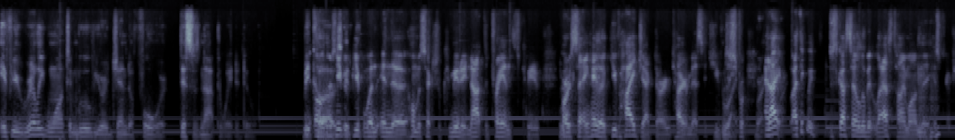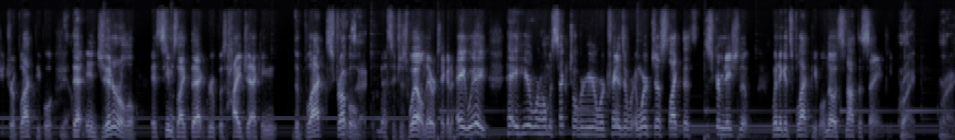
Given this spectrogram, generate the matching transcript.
If you really want to move your agenda forward, this is not the way to do it. oh, Because there's even it- people in, in the homosexual community, not the trans community, who are saying, "Hey, look, you've hijacked our entire message. You've Right, destroyed." right. And I, I think we discussed that a little bit last time on the Mhm. history and future of Black people. Yeah. That in general, it seems like that group was hijacking the Black struggle Exactly. message as well, and they were taking, "Hey, wait, hey, here we're homosexual over here, we're trans over, and we're just like the discrimination that went against Black people." No, it's not the same. right, right.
